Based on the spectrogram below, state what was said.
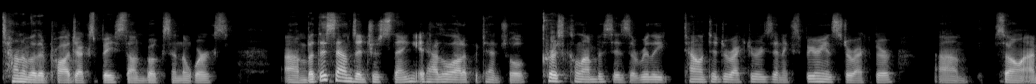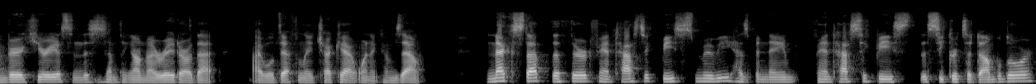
ton of other projects based on books in the works. Um, but this sounds interesting. It has a lot of potential. Chris Columbus is a really talented director. He's an experienced director. Um, so I'm very curious, and this is something on my radar that I will definitely check out when it comes out. Next up, the third Fantastic Beasts movie has been named Fantastic Beasts The Secrets of Dumbledore.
